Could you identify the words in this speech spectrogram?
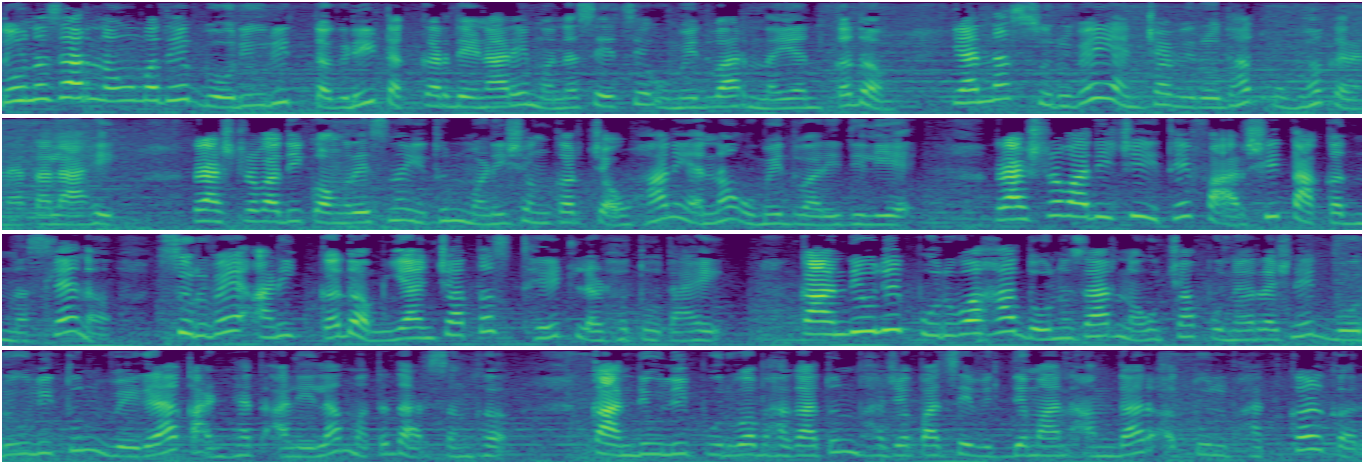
दोन हजार नऊ मध्ये बोरिवलीत तगडी टक्कर देणारे मनसेचे उमेदवार नयन कदम यांना सुर्वे यांच्या विरोधात उभं करण्यात आलं आहे. राष्ट्रवादी काँग्रेसनं इथून मणिशंकर चौहान यांना उमेदवारी दिली आहे. राष्ट्रवादीची इथे फारशी ताकद नसल्यानं सुर्वे आणि कदम यांच्यातच थेट लढत होत आहे. कांदिवली पूर्व हा दोन हजार नऊच्या पुनर्रचनेत बोरिवलीतून वेगळा काढण्यात आलेला मतदारसंघ. कांदिवली पूर्व भागातून भाजपाचे विद्यमान आमदार अतुल भातकळकर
